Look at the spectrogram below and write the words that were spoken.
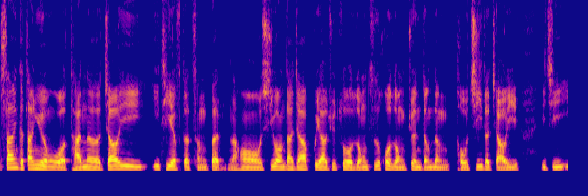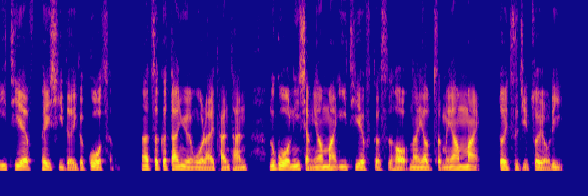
上一个单元我谈了交易 ETF 的成本，然后希望大家不要去做融资或融券等等投机的交易，以及 ETF 配息的一个过程。那这个单元我来谈谈，如果你想要卖 ETF 的时候，那要怎么样卖对自己最有利？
